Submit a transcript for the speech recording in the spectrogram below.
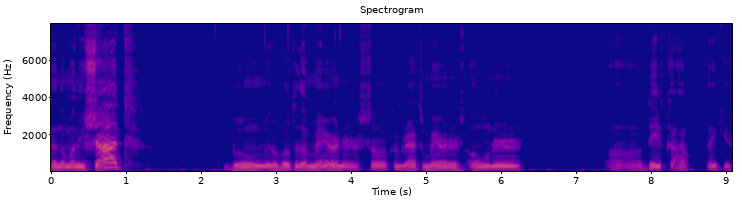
And the money shot. Boom. It'll go to the Mariners. So congrats, Mariners owner, uh, Dave Kyle. Thank you.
